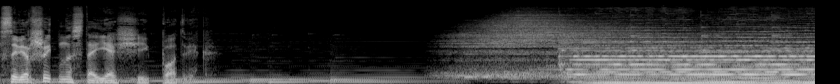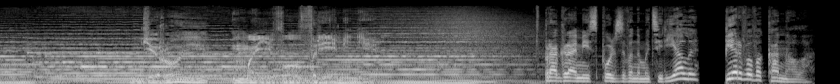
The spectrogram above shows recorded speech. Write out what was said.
совершить настоящий подвиг. Герои моего времени В программе использованы материалы Первого канала.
